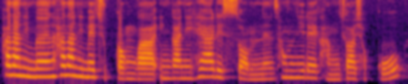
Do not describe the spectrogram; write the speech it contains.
하나님은 하나님의 주권과 인간이 헤아릴 수 없는 성리를 강조하셨고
